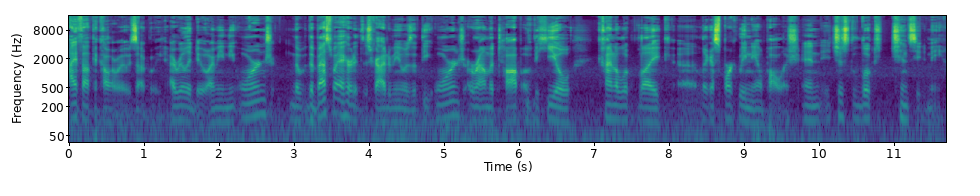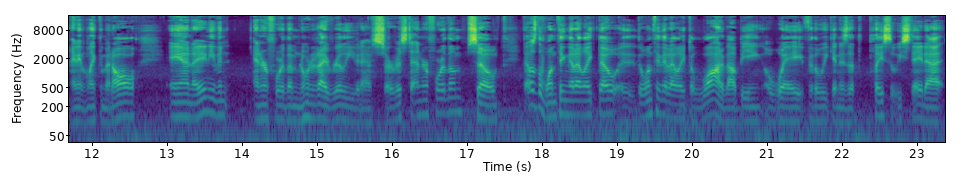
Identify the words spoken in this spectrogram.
I thought the colorway was ugly. I really do. I mean, the orange, the, the best way I heard it described to me was that the orange around the top of the heel kind of looked like uh, like a sparkly nail polish and it just looked chintzy to me. I didn't like them at all and I didn't even enter for them nor did I really even have service to enter for them. So, that was the one thing that I liked though. The one thing that I liked a lot about being away for the weekend is that the place that we stayed at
